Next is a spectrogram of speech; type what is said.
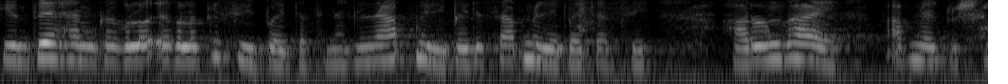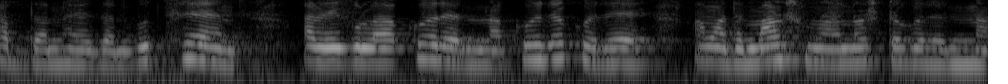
কিন্তু এখানকারগুলো এগুলো কিছুই পাইতেছি না কিন্তু আপনি পাইতেছি আপনি পাইতেছি হারুন ভাই আপনি একটু সাবধান হয়ে যান বুঝছেন আর এগুলা করেন না কইরে করে আমাদের মানুষ নষ্ট করেন না,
